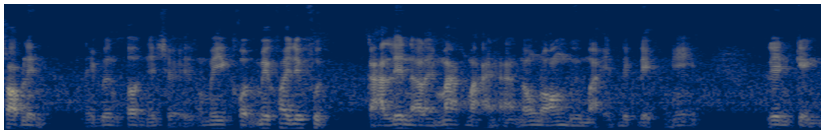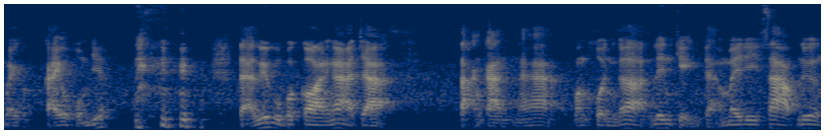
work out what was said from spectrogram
ชอบเล่นในเบื้องต้นเฉยๆไม่คนไม่ค่อยได้ฝึกการเล่นอะไรมากมายนะฮะน้องๆ มือใหม่เด็ก ๆ นี่เล่นเก่งไปไกลกว่าผมเยอะ แต่เรื่องอุปกรณ์ก็อาจจะต่างกันนะฮะ บางคนก็เล่นเก่งแต่ไม่ได้ทราบเรื่อง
